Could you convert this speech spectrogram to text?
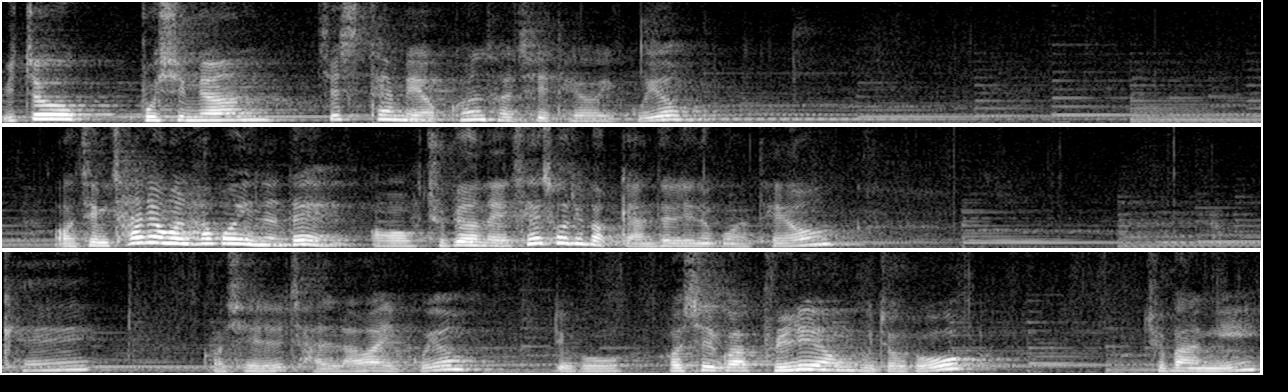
위쪽 보시면 시스템 에어컨 설치되어 있고요. 어, 지금 촬영을 하고 있는데 어, 주변에 새소리밖에 안 들리는 것 같아요. 이렇게 거실 잘 나와 있고요. 그리고 거실과 분리형 구조로 주방이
